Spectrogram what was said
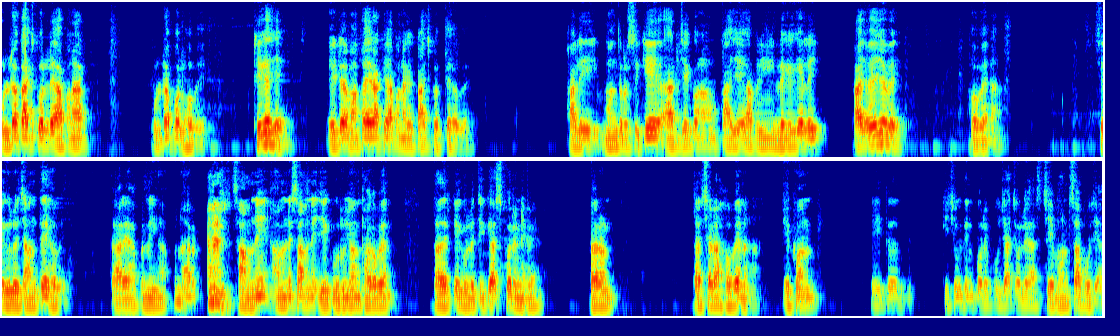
উল্টা কাজ করলে আপনার উল্টা ফল হবে। ঠিক আছে? এটা মাথায় রাখে আপনাকে কাজ করতে হবে। খালি মন্ত্র শিখে আর যে কোনো কাজে আপনি লেগে গেলেই কাজ হয়ে যাবে? হবে না। সেগুলো জানতে হবে। তাহলে আপনি আপনার সামনে আমনে সামনে যে গুরুজন থাকবেন, তাদেরকে এগুলো জিজ্ঞাসা করে নেবেন। কারণ তাছাড়া হবে না। এখন এই তো কিছুদিন পরে পূজা চলে আসছে, মনসা পূজা।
